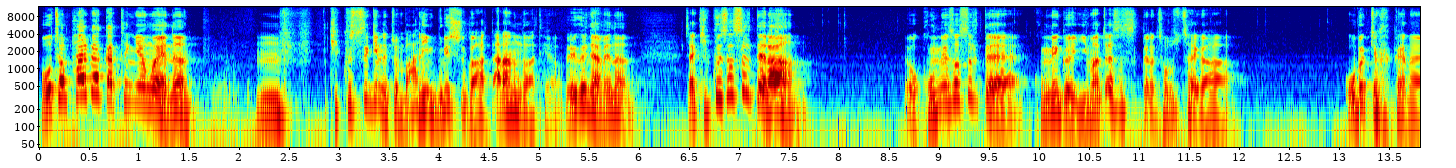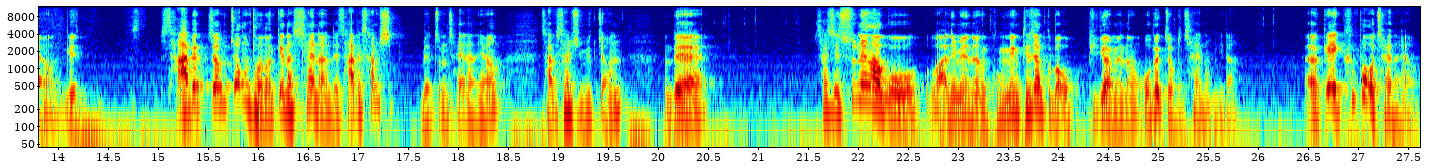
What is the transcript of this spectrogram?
5800 같은 경우에는 음 기쿠 쓰기는 좀 많이 무리수가 따라는 것 같아요. 왜 그러냐면은 자 기쿠 썼을 때랑 공랭 썼을 때 공랭 그 2만짜리 썼을 때는 점수 차이가 500점 가까이 나요. 이게 400점 조금 더 넘게 나 차이 나는데 430 몇 점 차이 나네요. 436점. 근데 사실 순행하고 뭐 아니면은 공랭 대장급하고 비교하면은 500점도 차이 납니다. 아, 꽤큰 폭으로 차이 나요.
